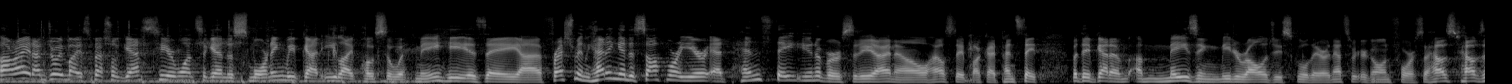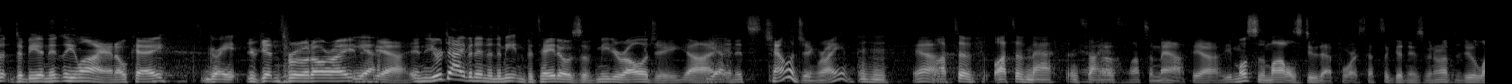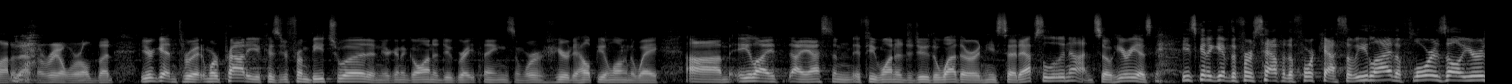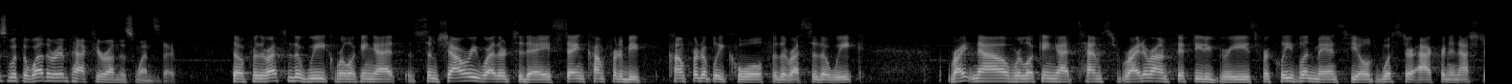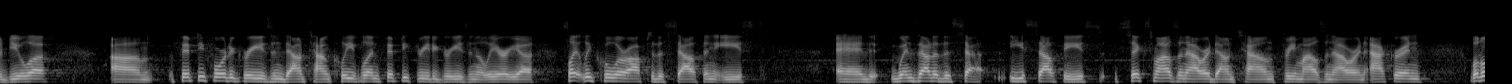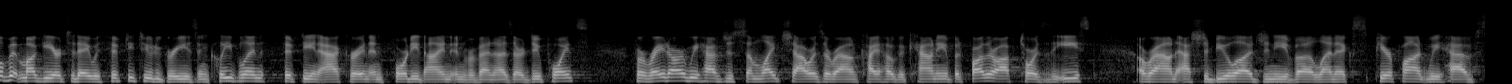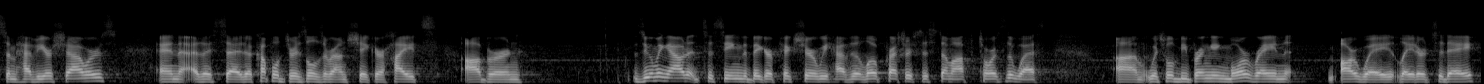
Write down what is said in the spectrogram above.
All right, I'm joined by a special guest here once again this morning. We've got Eli Posa with me. He is a uh, freshman heading into sophomore year at Penn State University. I know, Ohio State Buckeye, Penn State, but they've got an amazing meteorology school there, and that's what you're going for. So how's how's it to be an Nittany Lion? Okay. It's great. You're getting through it all right? Yeah. Yeah. And you're diving into the meat and potatoes of meteorology, uh, Yeah. and it's challenging, right? Mm-hmm. Yeah. Lots of lots of math and Yeah, science. lots of math, yeah. Most of the models do that for us. That's the good news. We don't have to do a lot of that in the real world, but you're getting through it, and we're proud of you because you're from Beachwood and you're going to go on to do great things, and we're here to help you along the way. Um, Eli, I asked him if he wanted to do the weather, and he said absolutely not. And so here he is. He's going to give the first half of the forecast. So Eli, the floor is all yours with the weather impact here on this Wednesday. So for the rest of the week, we're looking at some showery weather today, staying comfortably comfortably cool for the rest of the week. Right now, we're looking at temps right around 50 degrees for Cleveland, Mansfield, Wooster, Akron, and Ashtabula. Um, 54 degrees in downtown Cleveland, 53 degrees in Elyria, slightly cooler off to the south and east. And winds out of the east southeast, six miles an hour downtown, three miles an hour in Akron. A little bit muggier today with 52 degrees in Cleveland, 50 in Akron, and 49 in Ravenna as our dew points. For radar, we have just some light showers around Cuyahoga County, but farther off towards the east, around Ashtabula, Geneva, Lenox, Pierpont, we have some heavier showers. And as I said, a couple drizzles around Shaker Heights, Auburn, Zooming out to seeing the bigger picture, we have the low pressure system off towards the west, um, which will be bringing more rain our way later today.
